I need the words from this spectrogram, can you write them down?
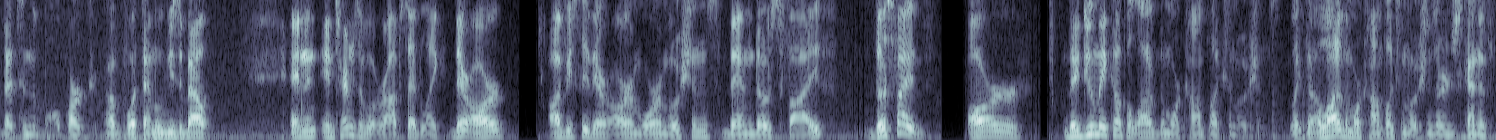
that's in the ballpark of what that movie's about. And in, in terms of what Rob said, like there are obviously there are more emotions than those five. Those five are they do make up a lot of the more complex emotions. Like the, a lot of the more complex emotions are just kind of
